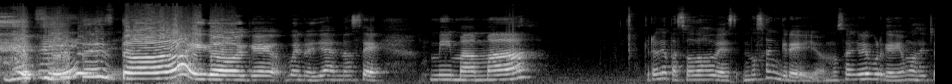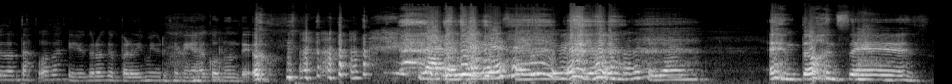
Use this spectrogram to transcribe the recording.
Esto y como que, bueno, ya no sé. Mi mamá, creo que pasó dos veces. No sangré yo, no sangré porque habíamos hecho tantas cosas que yo creo que perdí mi virginidad con un dedo. claro, ya ahí me que ya. Entonces.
